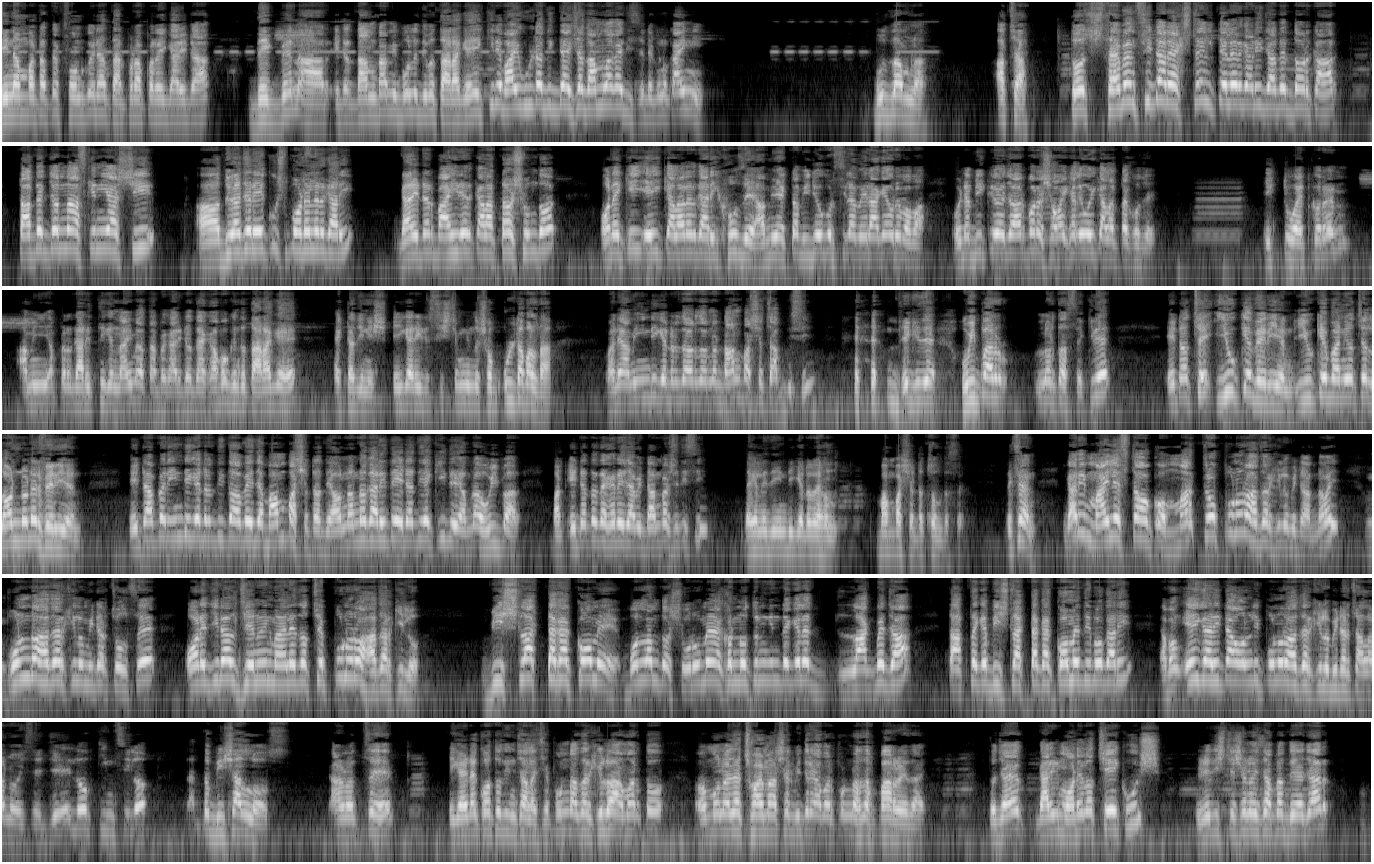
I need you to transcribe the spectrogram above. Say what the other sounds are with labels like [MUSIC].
এই নাম্বারটাতে ফোন করে তারপর আপনার এই গাড়িটা দেখবেন। আর এটার দামটা আমি বলে দিব তার আগে। এই কিরে ভাই, উল্টা দিক দিয়ে এসে দাম লাগাই দিচ্ছে এটা কোনো কাহিনী? বুঝলাম না। আচ্ছা তো সেভেন সিটার এক্সটেল তেলের গাড়ি যাদের দরকার, তাদের জন্য আজকে নিয়ে আসছি দুই একুশ মডেলের গাড়ি। গাড়িটার বাহিরের কালারটাও সুন্দর। অনেকেই এই কালারের গাড়ি খোঁজে। আমি একটা ভিডিও করছিলাম এর আগে, ওরে বাবা, ওইটা বিক্রি হয়ে যাওয়ার পরে সবাই খালি ওই কালারটা খোঁজে। একটু ওয়েট করেন। আমি আপনার গাড়ির থেকে নাইমা, তারপরে গাড়িটা দেখাবো, কিন্তু তার আগে একটা জিনিস, এই গাড়ির সিস্টেম কিন্তু সব উল্টাপাল্টা। মানে আমি ইন্ডিকেটর দেওয়ার জন্য ডান পাশে চাপ দিছি। দেখি যে হুইপার লড়তাছে। কিরে এটা হচ্ছে ইউকে ভেরিয়েন্ট ইউকে মানে হচ্ছে লন্ডনের ভেরিয়েন্ট এটা আপনার ইন্ডিকেটর দিতে হবে যে বাম পাশেটা দেয়। অন্যান্য গাড়িতে এটা দিয়ে কি দেয় আমরা হুইপার? বাট এটাতে দেখেন যে আমি ডান পাশে দিছি। দেখেন যে ইন্ডিকেটর এখন বাম পাশেটা চলতেছে। দেখছেন? গাড়ি মাইলেজটাও কম, মাত্র পনেরো হাজার কিলোমিটার না ভাই? পনেরো হাজার কিলোমিটার চলছে। অরিজিনাল জেনুইন মাইলেজ হচ্ছে পনেরো হাজার কিলো। বিশ লাখ টাকা কমে, বললাম তো শোরুমে এখন নতুন কিনতে গেলে লাগবে যা, তার থেকে বিশ লাখ টাকা কমে দিব গাড়ি। এবং এই গাড়িটা অনলি পনেরো হাজার কিলোমিটার চালানো হয়েছে। যে লোক কিনছিল, তার তো বিশাল লস কারণ হচ্ছে, এই গাড়িটা কতদিন চালাচ্ছে পনেরো হাজার কিলো, আমার তো মনে হয় ছয় মাসের ভিতরে আবার পনেরো হাজার পার হয়ে যায়। তো যাই হোক, গাড়ির মডেল হচ্ছে একুশ রেজিস্ট্রেশন হয়েছে আপনার দুই হাজার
